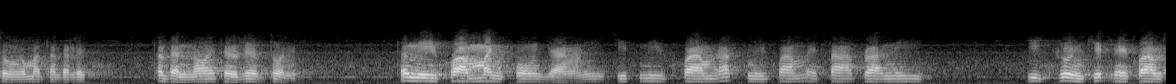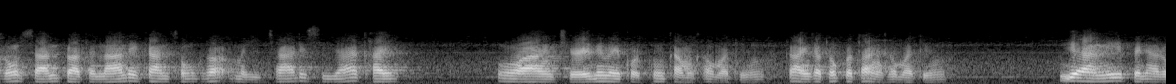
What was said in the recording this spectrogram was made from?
ทรงกันมาตั้งแต่เล็กตั้งแต่น้อยแต่เริ่มต้น ถ้ามีความมั่นคงอย่างนี้จิตมีความรักมีความเมตตาปราณีจิตคุ้นคิดในความสงสารปรารถนาในการสงเคราะห์ไม่ช้าริษยาใคร วางเฉยในไม่กดคุ้งกรรมเข้ามาถึง การกระทบกระทั่งเข้ามาถึง อย่างนี้เป็นอาร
